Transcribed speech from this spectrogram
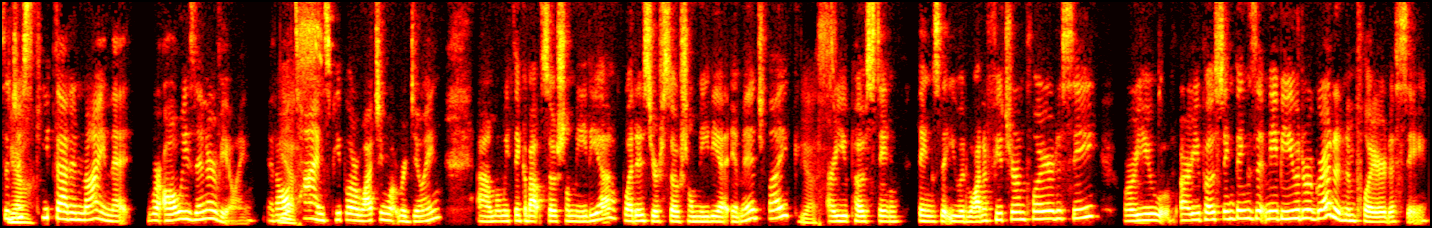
So yeah. just keep that in mind that we're always interviewing at all yes. times. People are watching what we're doing. Um, when we think about social media, what is your social media image like? Yes. Are you posting things that you would want a future employer to see? Or are you are you posting things that maybe you would regret an employer to see?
